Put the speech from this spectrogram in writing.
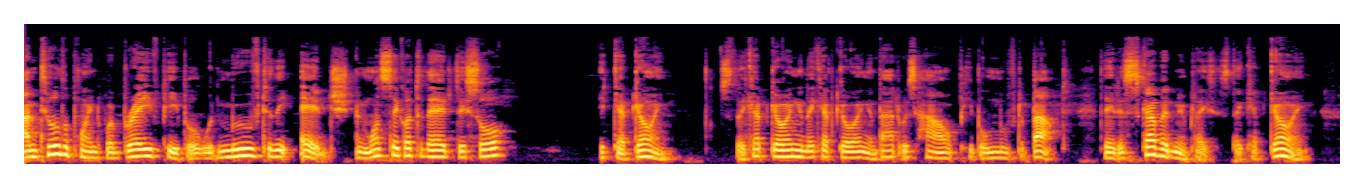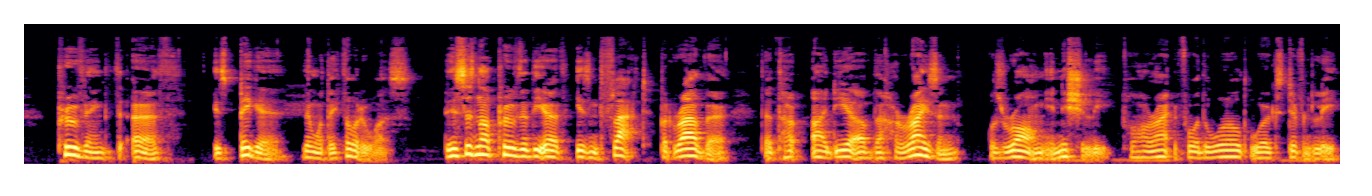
until the point where brave people would move to the edge, and once they got to the edge, they saw it kept going. So they kept going and they kept going, and that was how people moved about. They discovered new places, they kept going, proving that the earth is bigger than what they thought it was. This does not prove that the earth isn't flat, but rather that the idea of the horizon was wrong initially, for, hori- for the world works differently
